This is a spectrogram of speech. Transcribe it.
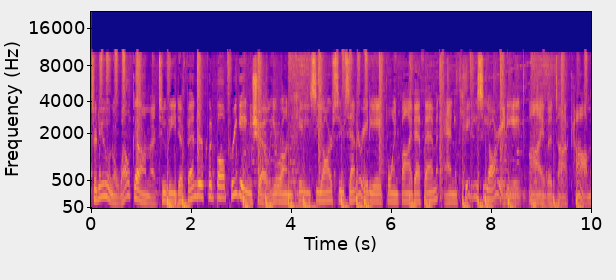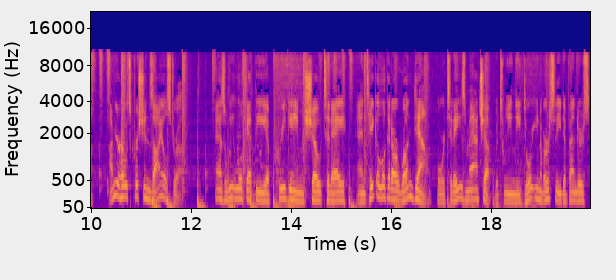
afternoon. Welcome to the Defender Football pregame show here on KDCR Sioux Center 88.5 FM and KDCR885.com. I'm your host, Christian Zylstra. As we look at the pregame show today and take a look at our rundown for today's matchup between the Dordt University Defenders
